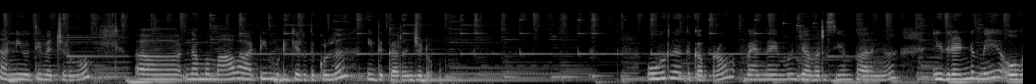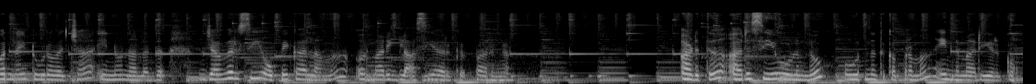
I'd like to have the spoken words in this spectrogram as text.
தண்ணி ஊற்றி வச்சுருவோம். நம்ம மாவை ஆட்டி முடிக்கிறதுக்குள்ளே இது கரைஞ்சிடும். ஊறினதுக்கப்புறம் வெந்தயமும் ஜவ்வரிசியும் பாருங்கள் இது ரெண்டுமே ஓவர் நைட் ஊற வச்சா இன்னும் நல்லது. ஜவ்வரிசி ஒப்பேக்கா இல்லாமல் ஒரு மாதிரி கிளாஸியாக இருக்குது பாருங்கள் அடுத்து அரிசியும் உளுந்தும் ஊறினதுக்கப்புறமா இந்த மாதிரி இருக்கும்.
